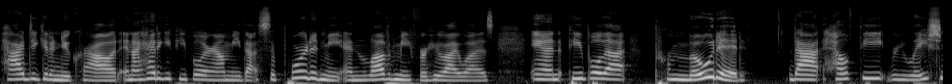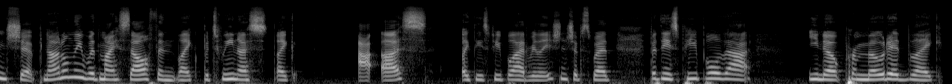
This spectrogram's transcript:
had to get a new crowd and I had to get people around me that supported me and loved me for who I was and people that promoted that healthy relationship not only with myself and like between us like us like these people I had relationships with but these people that you know promoted like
